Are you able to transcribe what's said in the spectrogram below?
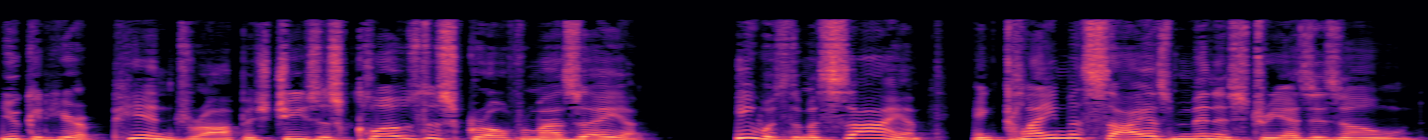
You could hear a pin drop as Jesus closed the scroll from Isaiah. He was the Messiah and claimed Messiah's ministry as his own.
